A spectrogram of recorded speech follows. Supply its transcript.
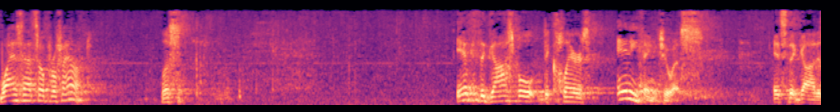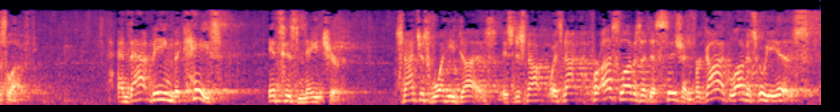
Why is that so profound? Listen. If the gospel declares anything to us, it's that God is love. And that being the case, it's His nature. It's not just what He does. It's just not, it's not, for us love is a decision. For God, love is who He is.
